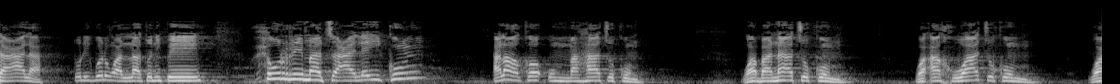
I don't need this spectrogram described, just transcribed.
tààlà torí gbóòrùn Allah tó ní pé hurrimat alaykum aláwọ̀kọ́ ummahatukum wa banatukum wa akhwatukum wa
